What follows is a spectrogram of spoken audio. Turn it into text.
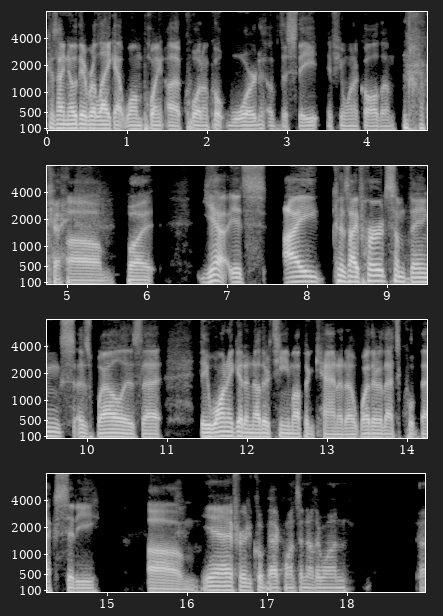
because I know they were like at one point a quote unquote ward of the state, if you want to call them. okay. Um, but yeah, it's I because I've heard some things as well as that they want to get another team up in Canada, whether that's Quebec City. Um, Yeah, I've heard Quebec wants another one, uh,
